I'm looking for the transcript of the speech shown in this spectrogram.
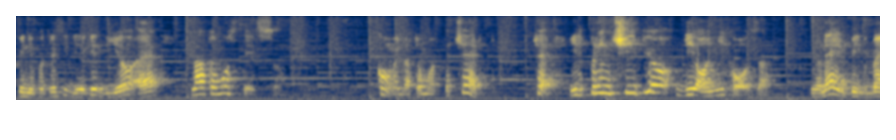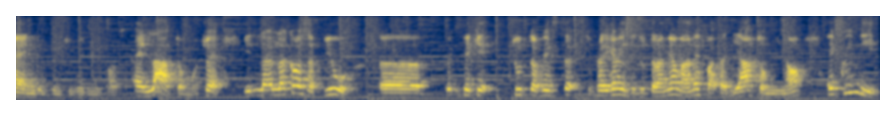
quindi potresti dire che Dio è l'atomo stesso. Come l'atomo? Eh, certo, cioè il principio di ogni cosa. Non è il Big Bang il principio di ogni cosa, è l'atomo, cioè il, la, cosa più... Uh, perché tutta questa, praticamente tutta la mia mano è fatta di atomi, no? E quindi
